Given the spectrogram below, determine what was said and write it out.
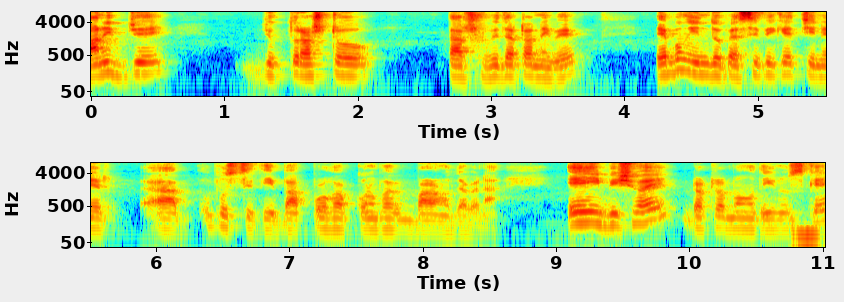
বাণিজ্যে যুক্তরাষ্ট্র তার সুবিধাটা নেবে এবং ইন্দো প্যাসিফিকে চীনের উপস্থিতি বা প্রভাব কোনোভাবে বাড়ানো যাবে না। এই বিষয়ে ডক্টর মোহাম্মদ ইউনুসকে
